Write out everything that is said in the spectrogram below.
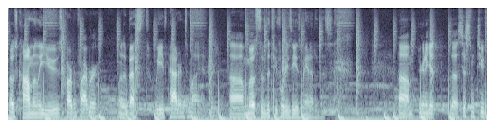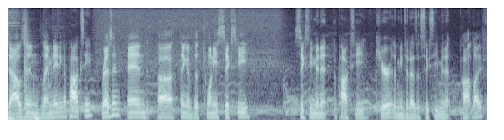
most commonly used carbon fiber, one of the best weave patterns in my opinion. Uh, most of the 240Z is made out of this. Um, you're gonna get the System 2000 laminating epoxy resin and a uh, thing of the 2060 60 minute epoxy cure. That means it has a 60 minute pot life,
